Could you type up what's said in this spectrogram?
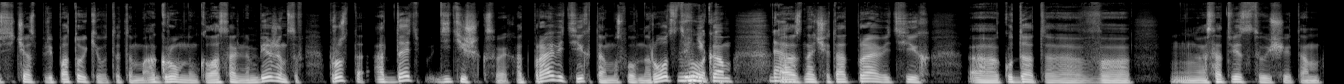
сейчас при потоке вот этом огромном, колоссальном беженцев, просто отдать детишек своих, отправить их там, условно, родственникам, вот. да. значит, отправить их куда-то в соответствующие там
